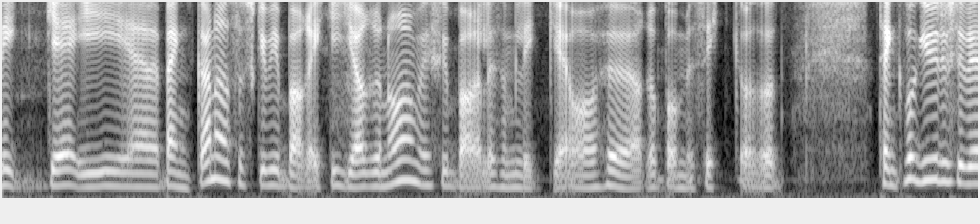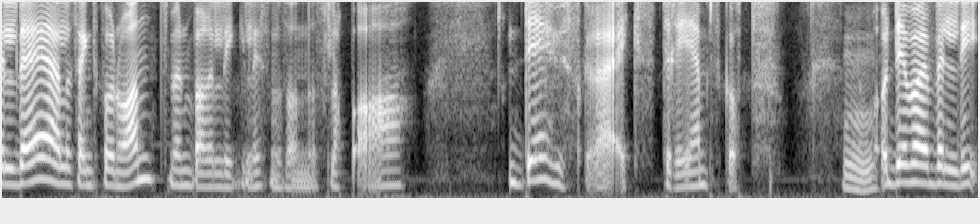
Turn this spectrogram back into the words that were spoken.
ligge i eh, benkene, og så skulle vi bare ikke gjøre noe. Vi skulle bare liksom ligge og høre på musikk og så tenke på Gud hvis vi vil det, eller tenke på noe annet, men bare ligge liksom sånn og slappe av. Det husker jeg ekstremt godt. Mm. Og det var veldig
